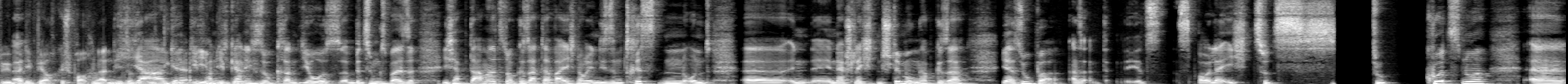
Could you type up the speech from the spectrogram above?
über Äh, die wir auch gesprochen hatten. Die so ja, die, die fand ich IMDb gar nicht so grandios. Beziehungsweise, ich habe damals noch gesagt, da war ich noch in diesem tristen und äh, in, in der schlechten Stimmung, habe gesagt, ja super. Also jetzt spoiler ich zu, zu kurz nur. Äh,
